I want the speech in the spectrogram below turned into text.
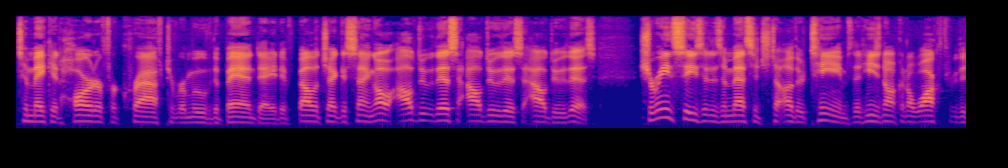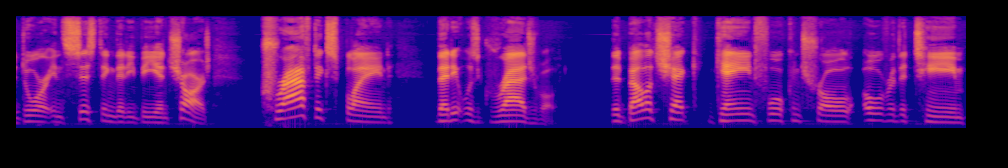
to make it harder for Kraft to remove the band aid. If Belichick is saying, oh, I'll do this, I'll do this, I'll do this. Charean sees it as a message to other teams that he's not going to walk through the door insisting that he be in charge. Kraft explained that it was gradual, that Belichick gained full control over the team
